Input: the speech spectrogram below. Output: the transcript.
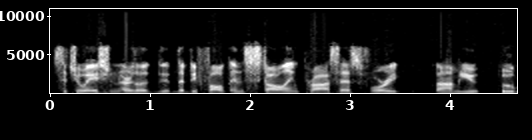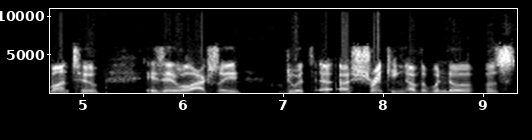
situation or the, the, default installing process for um, Ubuntu is it will actually do a, a shrinking of the Windows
